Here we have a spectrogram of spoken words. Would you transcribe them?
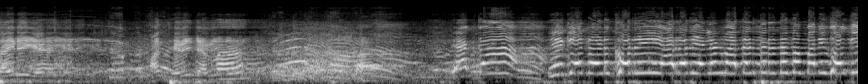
ಸೈಡಿಗೆ ಅಂತ ಹೇಳಿದ್ದೆ ಅಣ್ಣ ಯಾಕ ಈಗ ನೋಡ್ಕೊರಿ ಯಾರು ಎಲ್ಲ ಮಾತಾಡ್ತಾರೆ ನಮ್ಮ ಮನೆಗೆ ಹೋಗಿ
